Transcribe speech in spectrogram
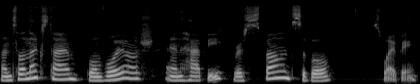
Until next time, bon voyage and happy, responsible swiping.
